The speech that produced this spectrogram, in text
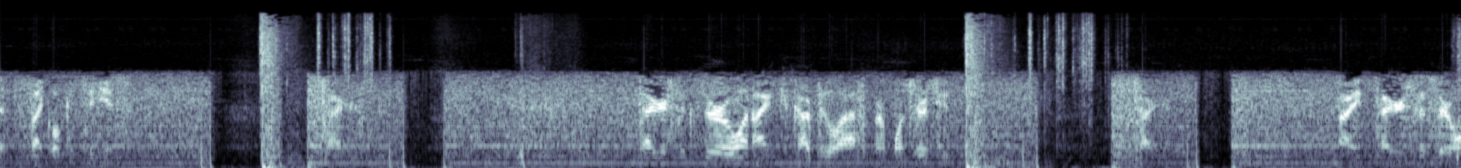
that cycle continues. Tiger. Tiger 601, Ike, you copy the last from 102. Tiger. Alright, Tiger 601.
